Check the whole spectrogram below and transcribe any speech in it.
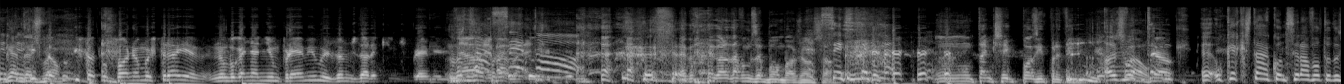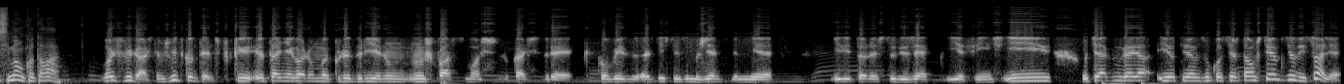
Ganda João. Isto ao telefone é uma estreia. Não vou ganhar nenhum prémio, mas vamos dar aqui uns prémios. Vamos Não, ao é prémio. Agora, agora dávamos a bomba ao João só. Sim. Um, um tanque cheio de depósito para ti. Ó João, Não. eh, o que é que está a acontecer à volta do Simão? Conta lá. Vou explicar, estamos muito contentes porque eu tenho agora uma curadoria num, num espaço mostras no Caixo Dré que convido artistas emergentes da minha editora Estúdios Eco e afins e o Tiago Nogueira e eu tivemos um concerto há uns tempos e ele disse, olha,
